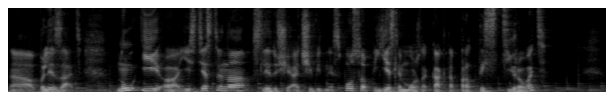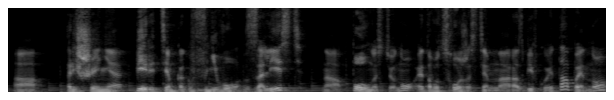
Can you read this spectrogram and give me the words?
э, вылезать. Ну и, э, естественно, следующий очевидный способ, если можно как-то протестировать, э, решение перед тем, как в него залезть а, полностью. Ну, это вот схоже с тем на разбивку этапы, но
